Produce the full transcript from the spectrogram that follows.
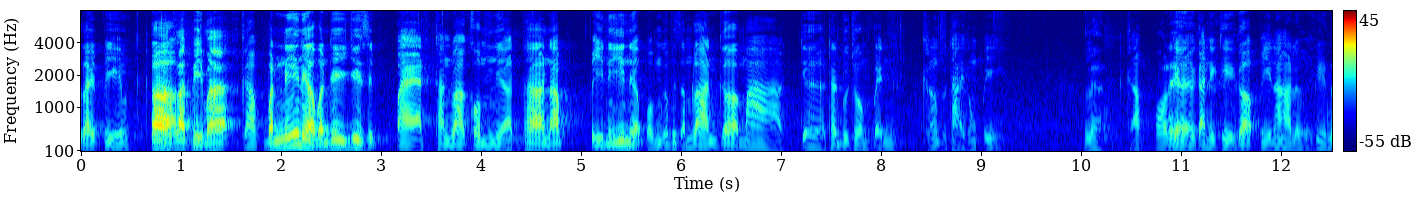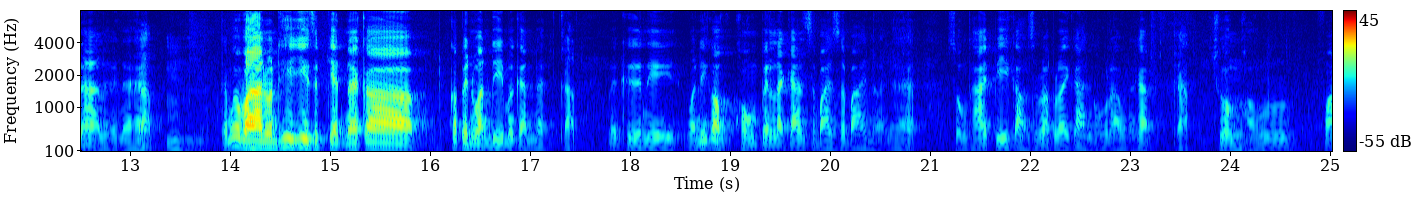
ไล่ปีก็ไล่ปีมากับวันนี้เนี่ยวันที่ 28 ธันวาคมเนี่ยถ้านับ ปีนี้เนี่ยผมกับพี่สำราญก็มาเจอท่านผู้ชมเป็นครั้งสุดท้ายของปีเลย ครับอ๋อนี่เจอกันอีกทีก็ปีหน้าเลยปีหน้าเลยนะฮะครับอืมแต่เมื่อวานวันที่ 27 นะก็ก็เป็นวันดีเหมือนกันนะครับ เมื่อคืนนี่วันนี้ก็คงเป็นรายการสบายๆหน่อยนะครัฮะบ ส่งท้ายปีเก่าสำหรับรายการของเรานะครับ ครับ ช่วงของฟ้า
